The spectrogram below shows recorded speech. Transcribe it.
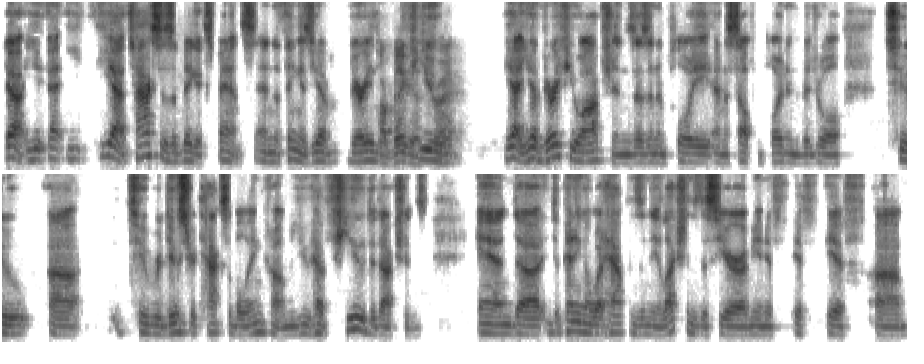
Yeah, you, uh, yeah, tax is a big expense, and the thing is, you have very biggest few. right Yeah, you have very few options as an employee and a self-employed individual to uh, to reduce your taxable income. You have few deductions, and uh, depending on what happens in the elections this year, I mean, if if if um,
